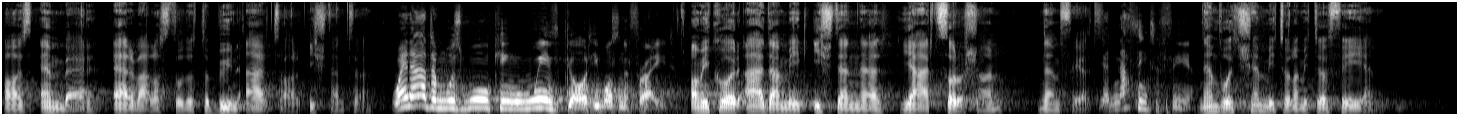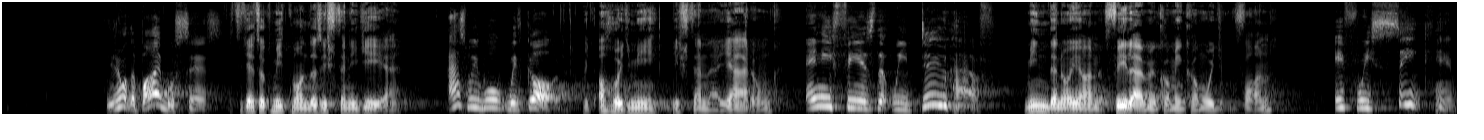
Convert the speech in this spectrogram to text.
az ember elválasztódott a bűn által Istentől. When Adam was walking with God, he wasn't afraid. Amikor Ádám még Istennel járt szorosan, nem félt. He had nothing to fear. Nem volt semmitől, amitől féljen. You know what the Bible says? Tudjátok, mit mond az Isten igéje? As we walk with God, Hogy ahogy mi Istennel járunk, any fears that we do have, minden olyan félelmünk, amink amúgy van, if we seek Him,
